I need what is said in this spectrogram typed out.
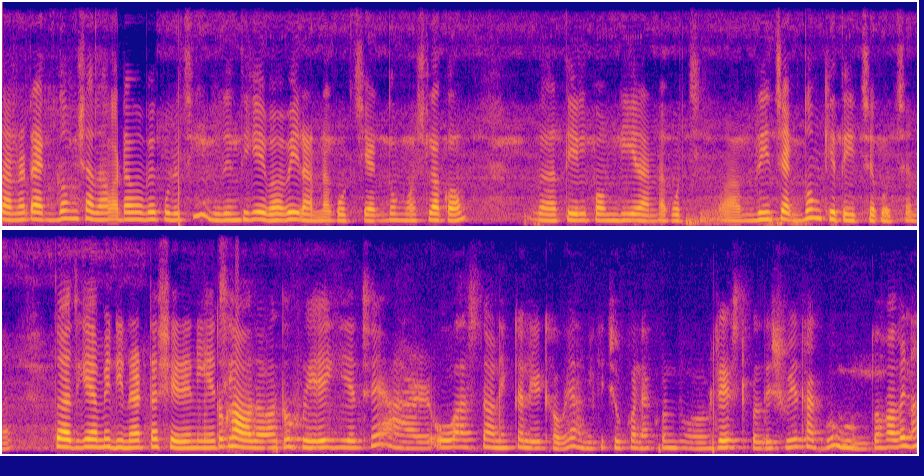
রান্নাটা একদম সাদামাটাভাবে করেছি। দুদিন থেকে এভাবেই রান্না করছি, একদম মশলা কম তেল কম দিয়ে রান্না করছি। রিচ একদম খেতে ইচ্ছে করছে না। তো আজকে আমি ডিনারটা সেরে নিয়েছি। খাওয়া দাওয়া তো হয়েই গিয়েছে আর ও আসতে অনেকটা লেট হবে। আমি কিছুক্ষণ এখন রেস্ট বলতে শুয়ে থাকব ঘুম তো হবে না।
